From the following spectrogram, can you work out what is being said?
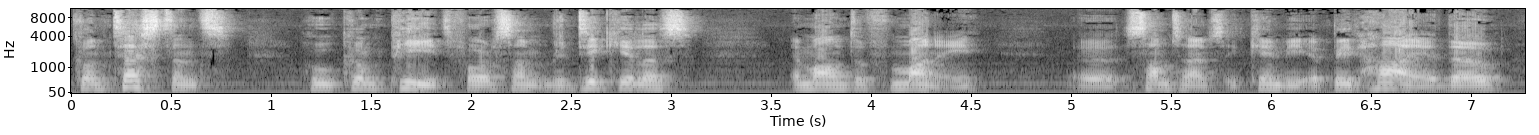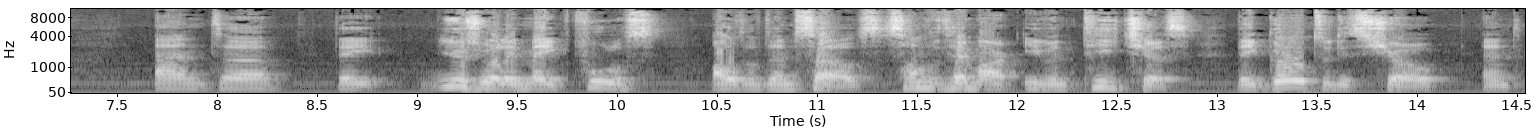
contestants who compete for some ridiculous amount of money. Uh, sometimes it can be a bit higher though, and uh, they usually make fools out of themselves. Some of them are even teachers. They go to this show, and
